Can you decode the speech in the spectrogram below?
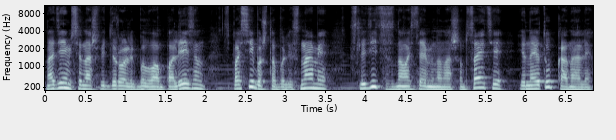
Надеемся, наш видеоролик был вам полезен. Спасибо, что были с нами. Следите за новостями на нашем сайте и на YouTube канале.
